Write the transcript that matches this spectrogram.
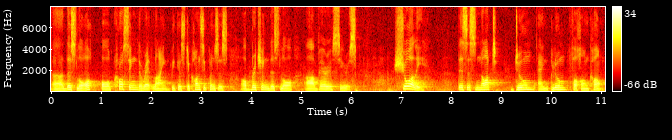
uh, this law or crossing the red line because the consequences of breaching this law are very serious. Surely, this is not doom and gloom for Hong Kong.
